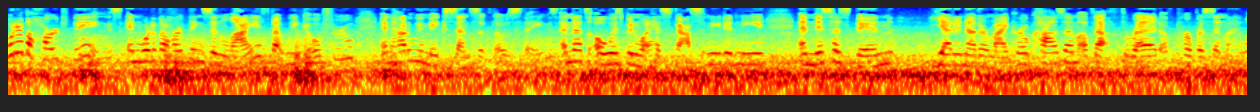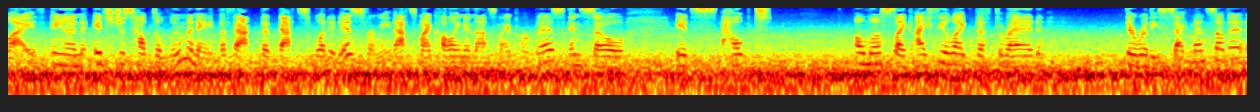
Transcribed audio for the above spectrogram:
what are the hard things and what are the hard things in life that we go through and how do we make sense of those things? And that's always been what has fascinated me and this has been yet another microcosm of that thread of purpose in my life and it's just helped illuminate the fact that that's what it is for me. That's my calling and that's my purpose. And so it's helped almost like I feel like the thread there were these segments of it,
